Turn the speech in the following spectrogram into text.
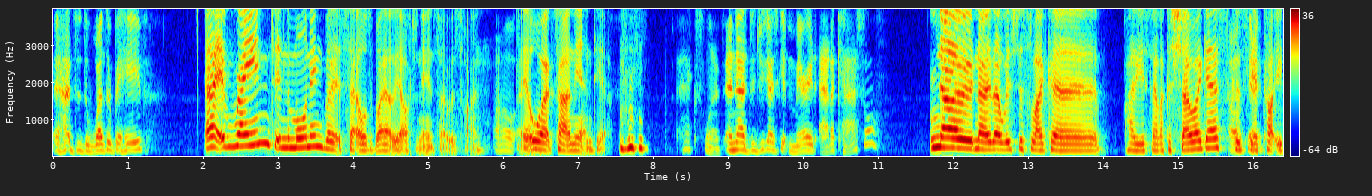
how did the weather behave? Uh, it rained in the morning, but it settled by the afternoon, so it was fine. Oh, It all worked out in the end, yeah. excellent. And now, did you guys get married at a castle? No, no, that was just like a how do you say like a show, I guess, because Okay. you can't you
